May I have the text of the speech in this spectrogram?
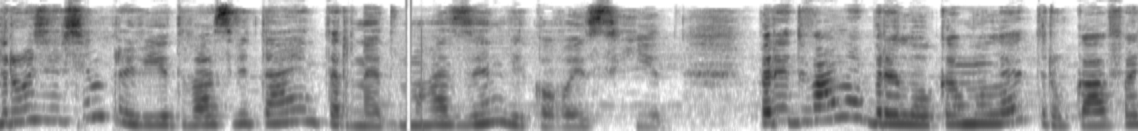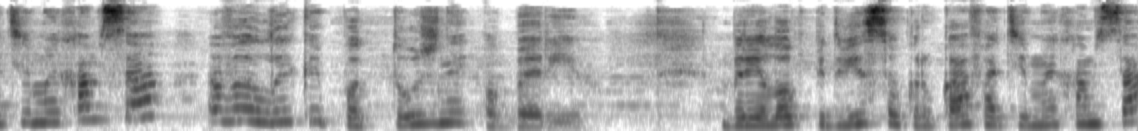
Друзі, всім привіт! Вас вітає інтернет-магазин Віковий Схід. Перед вами брелок амулет, рука Фатіми Хамса, великий потужний оберіг. Брілок підвісок рука Фатіми Хамса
